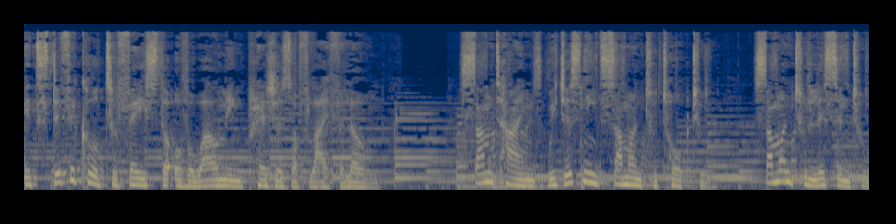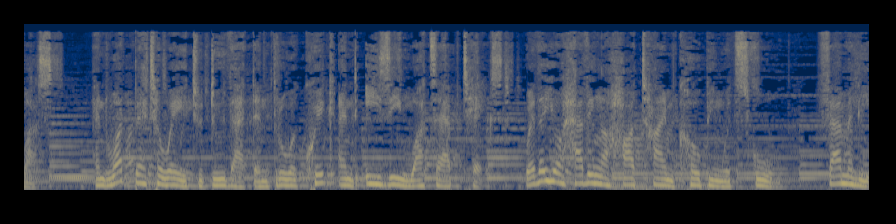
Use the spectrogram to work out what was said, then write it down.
It's difficult to face the overwhelming pressures of life alone. Sometimes we just need someone to talk to, someone to listen to us. And what better way to do that than through a quick and easy WhatsApp text? Whether you're having a hard time coping with school, family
